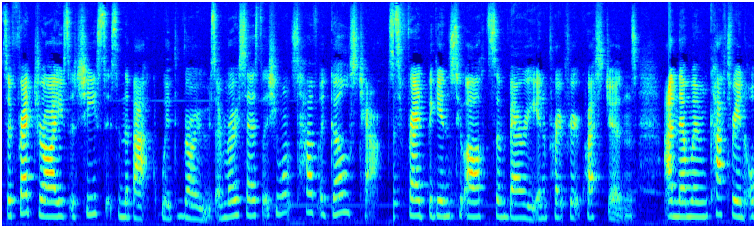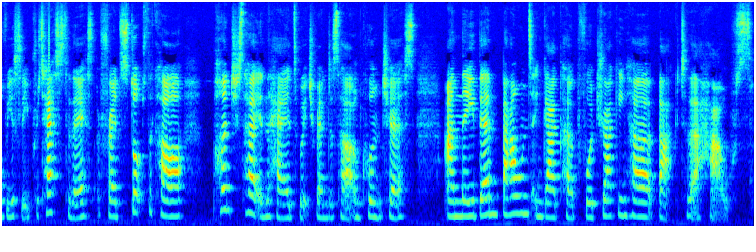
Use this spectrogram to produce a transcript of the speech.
So Fred drives and she sits in the back with Rose and Rose says that she wants to have a girls chat. As Fred begins to ask some very inappropriate questions and then when Catherine obviously protests to this, Fred stops the car, punches her in the head which renders her unconscious and they then bound and gag her before dragging her back to their house.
